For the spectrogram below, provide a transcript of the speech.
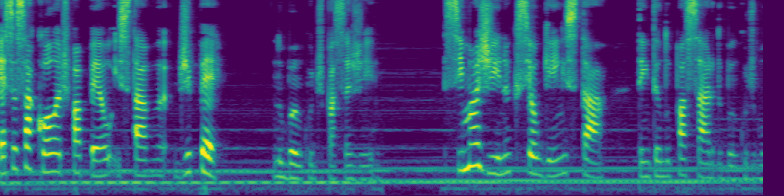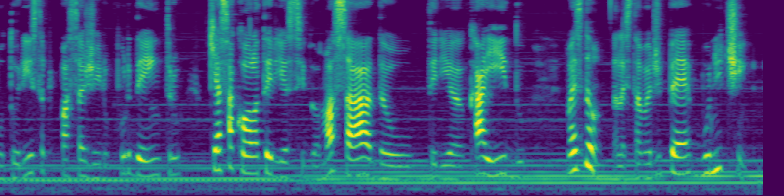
essa sacola de papel estava de pé no banco de passageiro. Se imagina que se alguém está tentando passar do banco de motorista para o passageiro por dentro, que a sacola teria sido amassada ou teria caído, mas não, ela estava de pé, bonitinha.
